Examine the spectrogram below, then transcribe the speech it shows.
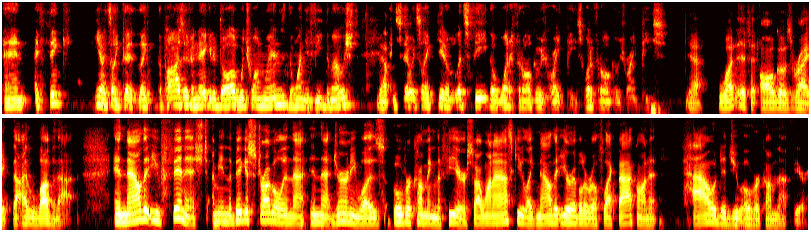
And I think you know it's like the, like the positive and negative dog. Which one wins? The one you feed the most. Yep. And so it's like you know, let's feed the what if it all goes right piece. What if it all goes right piece? yeah what if it all goes right i love that and now that you've finished i mean the biggest struggle in that in that journey was overcoming the fear so i want to ask you like now that you're able to reflect back on it how did you overcome that fear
